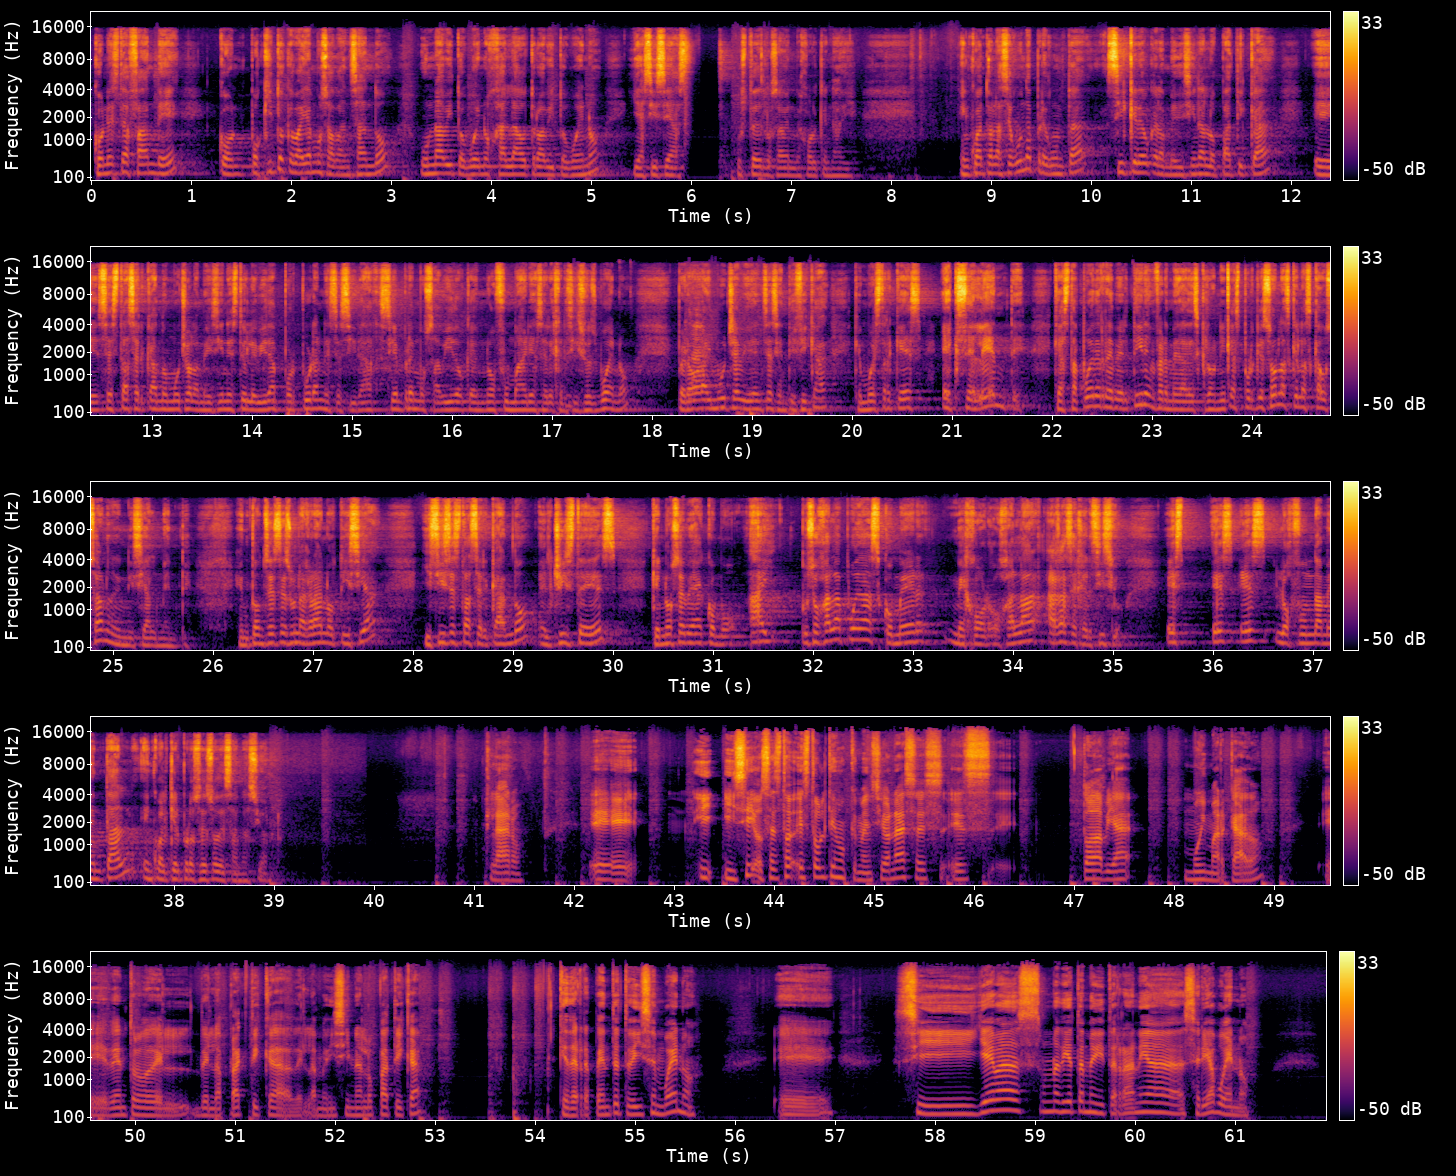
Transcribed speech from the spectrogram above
con este afán de con poquito que vayamos avanzando, un hábito bueno jala otro hábito bueno y así se hace. Ustedes lo saben mejor que nadie. En cuanto a la segunda pregunta, sí creo que la medicina alopática eh, se está acercando mucho a la medicina estilo de vida por pura necesidad. Siempre hemos sabido que no fumar y hacer ejercicio es bueno, pero ahora hay mucha evidencia científica que muestra que es excelente, que hasta puede revertir enfermedades crónicas porque son las que las causaron inicialmente. Entonces es una gran noticia y sí se está acercando. El chiste es que no se vea como, ay, pues ojalá puedas comer mejor, ojalá hagas ejercicio. Es, es, es lo fundamental en cualquier proceso de sanación. Claro. Eh, y, sí, o sea, esto, esto último que mencionas es, eh, todavía muy marcado eh, dentro de la práctica de la medicina alopática, que de repente te dicen, bueno, si llevas una dieta mediterránea sería bueno,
